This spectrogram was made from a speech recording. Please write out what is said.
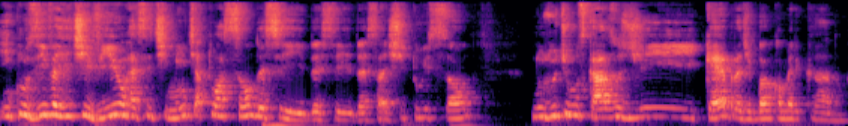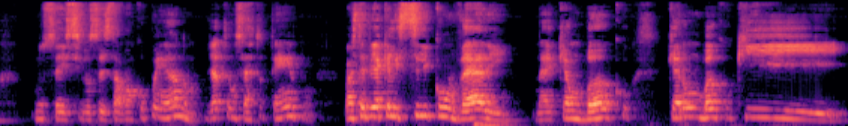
Inclusive, a gente viu recentemente a atuação desse, desse, dessa instituição nos últimos casos de quebra de banco americano. Não sei se vocês estavam acompanhando, já tem um certo tempo, mas teve aquele Silicon Valley, né, que é um banco que era um banco que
